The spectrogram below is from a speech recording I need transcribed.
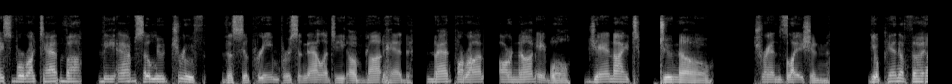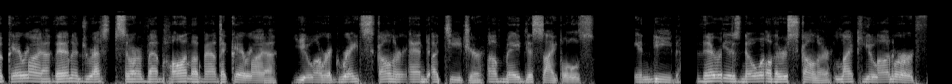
Isvaratadva, the Absolute Truth, the Supreme Personality of Godhead, Natparan, are not able, Janite, to know. Translation Gopinatha Acharya then addressed Sarvabhauma Bhattacharya, You are a great scholar and a teacher of my disciples. Indeed, there is no other scholar like you on earth.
